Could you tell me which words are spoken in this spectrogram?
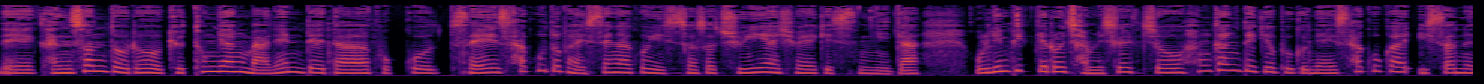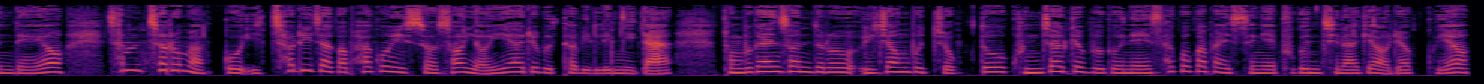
네, 간선도로 교통량 많은 데다 곳곳에 사고도 발생하고 있어서 주의하셔야겠습니다. 올림픽대로 잠실 쪽 한강대교 부근에 사고가 있었는데요. 3차로 막고 이 처리 작업하고 있어서 여의하류부터 밀립니다. 동부간선도로 의정부 쪽도 군자교 부근에 사고가 발생해 부근 지나기 어렵고요.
